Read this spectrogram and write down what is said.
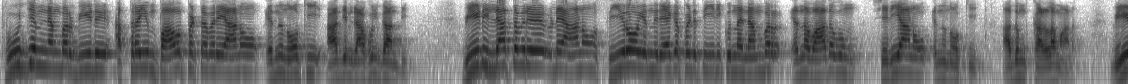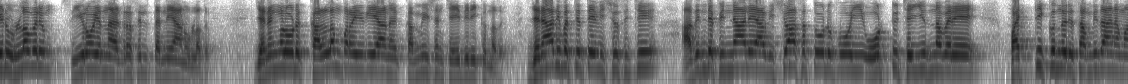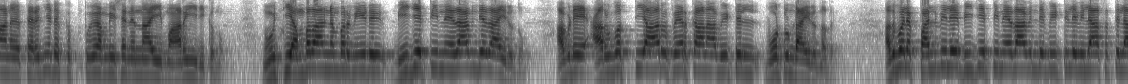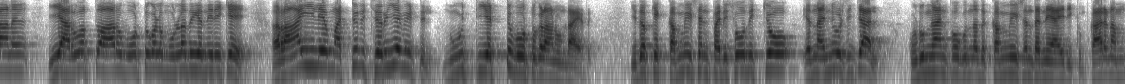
പൂജ്യം നമ്പർ വീട് അത്രയും പാവപ്പെട്ടവരെയാണോ എന്ന് നോക്കി ആദ്യം രാഹുൽ ഗാന്ധി. വീടില്ലാത്തവരുടെ ആണോ സീറോ എന്ന് രേഖപ്പെടുത്തിയിരിക്കുന്ന നമ്പർ എന്ന വാദവും ശരിയാണോ എന്ന് നോക്കി. അതും കള്ളമാണ്. വീടുള്ളവരും സീറോ എന്ന അഡ്രസ്സിൽ തന്നെയാണുള്ളത്. ജനങ്ങളോട് കള്ളം പറയുകയാണ് കമ്മീഷൻ ചെയ്തിരിക്കുന്നത്. ജനാധിപത്യത്തെ വിശ്വസിച്ച് അതിന്റെ പിന്നാലെ ആ വിശ്വാസത്തോട് പോയി വോട്ട് ചെയ്യുന്നവരെ പറ്റിക്കുന്ന ഒരു സംവിധാനമാണ് തെരഞ്ഞെടുപ്പ് കമ്മീഷൻ എന്നായി മാറിയിരിക്കുന്നു. നൂറ്റി അമ്പതാം നമ്പർ വീട് ബി ജെ പി നേതാവിന്റെതായിരുന്നു. അവിടെ അറുപത്തിയാറ് പേർക്കാണ് ആ വീട്ടിൽ വോട്ടുണ്ടായിരുന്നത്. അതുപോലെ പൽവിലെ ബി ജെ പി നേതാവിന്റെ വീട്ടിലെ വിലാസത്തിലാണ് ഈ അറുപത്തി ആറ് വോട്ടുകളും ഉള്ളത് എന്നിരിക്കെ റായിലെ മറ്റൊരു ചെറിയ വീട്ടിൽ നൂറ്റിയെട്ട് വോട്ടുകളാണ് ഉണ്ടായത്. ഇതൊക്കെ കമ്മീഷൻ പരിശോധിച്ചോ എന്ന് അന്വേഷിച്ചാൽ കുടുങ്ങാൻ പോകുന്നത് കമ്മീഷൻ തന്നെയായിരിക്കും കാരണം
